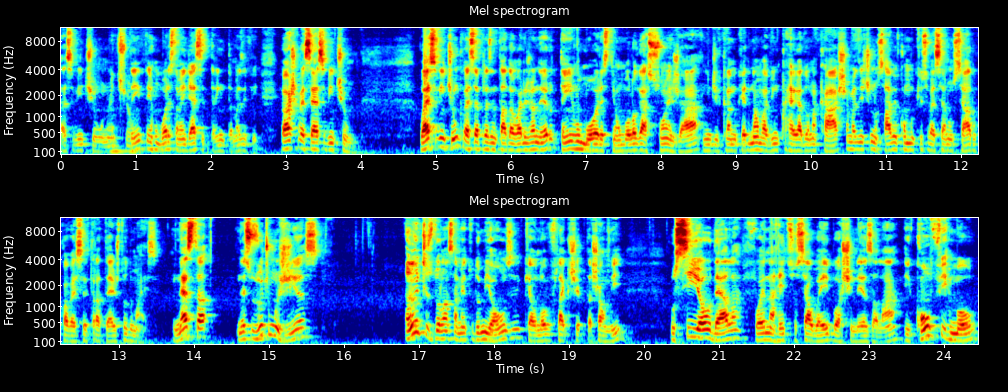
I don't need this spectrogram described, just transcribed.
S21, né? 21. Tem, tem rumores também de S30, mas enfim. Eu acho que vai ser S21. O S21, que vai ser apresentado agora em janeiro, tem rumores, tem homologações já, indicando que ele não vai vir com carregador na caixa, mas a gente não sabe como que isso vai ser anunciado, qual vai ser a estratégia e tudo mais. Nesta, nesses últimos dias, antes do lançamento do Mi 11, que é o novo flagship da Xiaomi, o CEO dela foi na rede social Weibo, a chinesa lá, e confirmou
